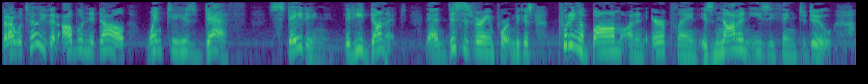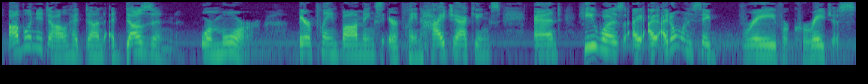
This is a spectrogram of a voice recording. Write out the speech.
But I will tell you that Abu Nidal went to his death stating that he'd done it. And this is very important because putting a bomb on an airplane is not an easy thing to do. Abu Nidal had done a dozen or more airplane bombings, airplane hijackings, and he was, I, I, I don't want to say brave or courageous.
